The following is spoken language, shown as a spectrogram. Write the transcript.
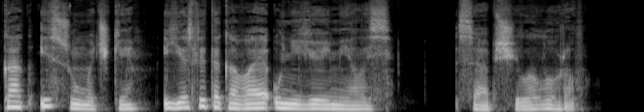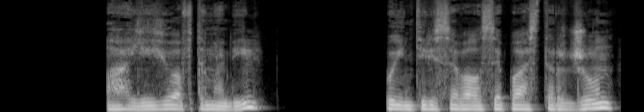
как и сумочки, если таковая у нее имелась, — сообщила Лорел. «А ее автомобиль?» — поинтересовался пастор Джон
